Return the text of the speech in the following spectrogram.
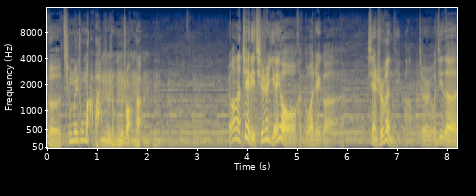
呃青梅竹马吧，嗯就这么一个状态。嗯嗯嗯然后呢，这里其实也有很多这个现实问题啊，就是我记得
